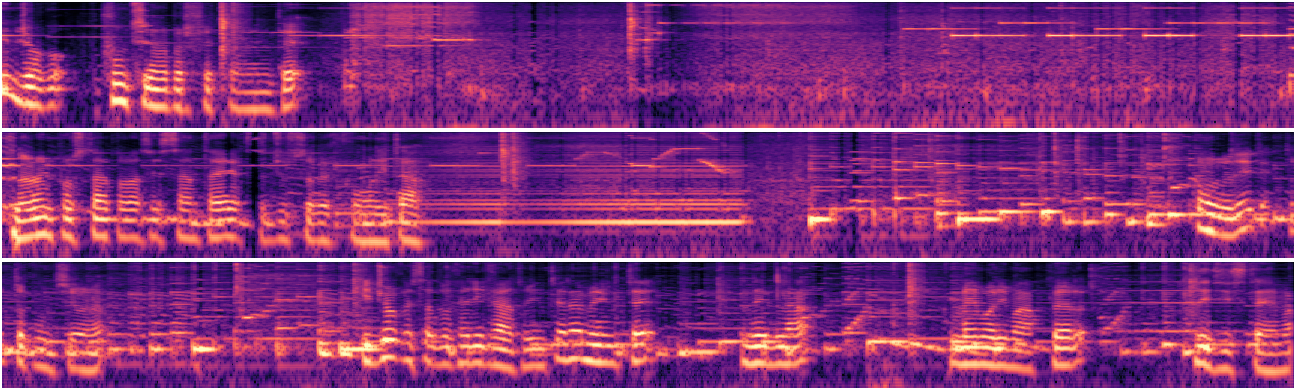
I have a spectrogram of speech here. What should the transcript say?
Il gioco funziona perfettamente. Non ho impostato la 60 Hz giusto per comodità come vedete tutto funziona. Il gioco è stato caricato interamente nella memory mapper di sistema.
